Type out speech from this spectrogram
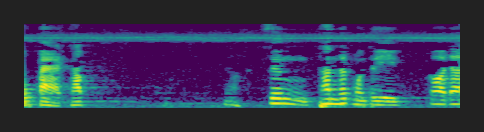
68 ครับ ซึ่งท่านรัฐมนตรีก็ได้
